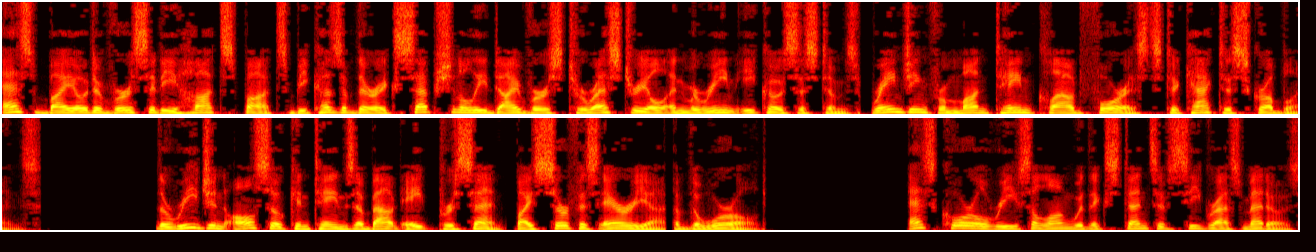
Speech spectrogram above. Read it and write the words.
biodiversity hotspots because of their exceptionally diverse terrestrial and marine ecosystems, ranging from montane cloud forests to cactus scrublands. The region also contains about 8% by surface area of the world. Coral reefs along with extensive seagrass meadows,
